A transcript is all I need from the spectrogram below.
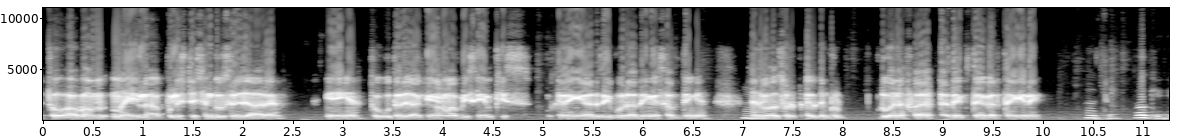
तो अब हम महिला पुलिस स्टेशन दूसरे जा रहे हैं। यही है। तो उधर जाके हम अभी सेम चीज़ करेंगे। अर्जी पूरा देंगे सब देंगे। And we also tell them to do an FIR देखते हैं करते हैं कि नहीं। Okay okay.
